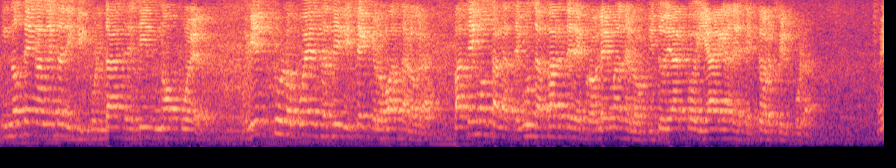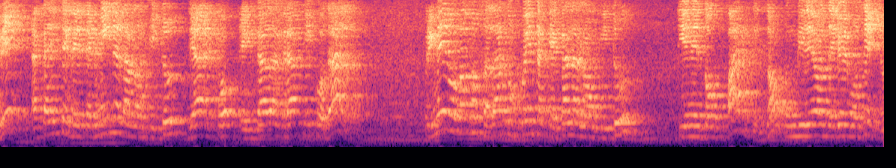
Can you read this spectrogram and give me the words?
y no tengan esa dificultad de decir no puedo. Muy bien, tú lo puedes hacer y sé que lo vas a lograr. Pasemos a la segunda parte de problemas de longitud de arco y área de sector circular. Muy bien, acá dice determina la longitud de arco en cada gráfico dado. Primero vamos a darnos cuenta que acá la longitud tiene dos partes, ¿no? Un video anterior hemos hecho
